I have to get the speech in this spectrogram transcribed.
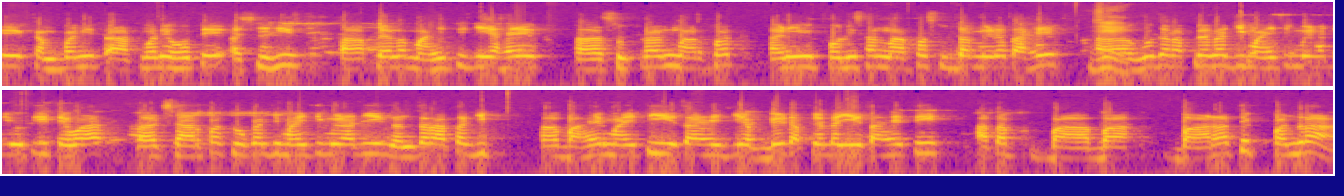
ते कंपनीत आतमध्ये होते अशी ही आपल्याला माहिती जी आहे सूत्रांमार्फत आणि पोलिसांमार्फत सुद्धा मिळत आहे जी. अगोदर आपल्याला जी माहिती मिळाली होती तेव्हा चार पाच लोकांची माहिती मिळाली नंतर आता जी बाहेर माहिती येत आहे जी अपडेट आपल्याला येत आहे ती आता बा- बा- बारा ते पंधरा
